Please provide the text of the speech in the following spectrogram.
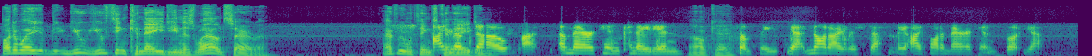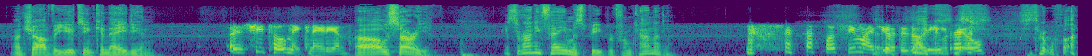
By the way, you you think Canadian as well, Sarah? Everyone thinks I Canadian. don't know. Uh, American, Canadian, Okay. something. Yeah, not Irish, definitely. I thought American, but yeah. And Shalva, you think Canadian? Uh, She told me Canadian. Oh, sorry. Is there any famous people from Canada? well, she might do with his Like- acting skills. Is there what?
